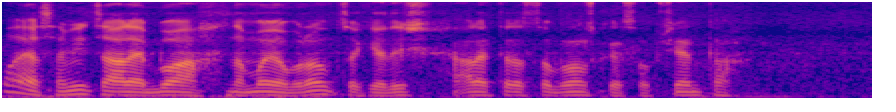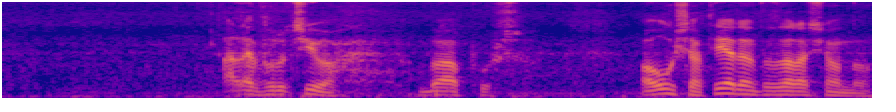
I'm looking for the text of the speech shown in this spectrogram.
Moja samica, ale była na mojej obrączce kiedyś, ale teraz obrączka jest obcięta. Ale wróciła, była puszcza. O, usiadł jeden, to zaraz siądą.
